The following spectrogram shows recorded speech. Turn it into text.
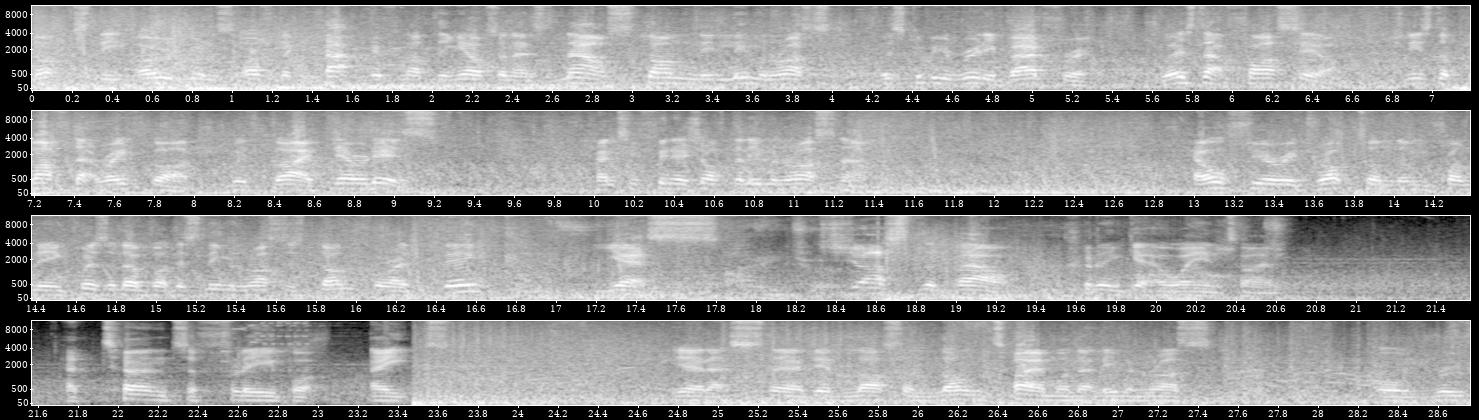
Knocks the Ogryns off the cap if nothing else and has now stunned the Leman Russ. This could be really bad for it. Where's that Farseer? She needs to buff that Wraith Guard with Guide. There it is. Can she finish off the Leman Russ now? Hell Fury dropped on them from the Inquisitor, but this Leman Russ is done for, I think. Yes. Just about. Couldn't get away in time. Had turned to flee, but eight. Yeah, that snare did last a long time on that Leman Russ. Or root,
